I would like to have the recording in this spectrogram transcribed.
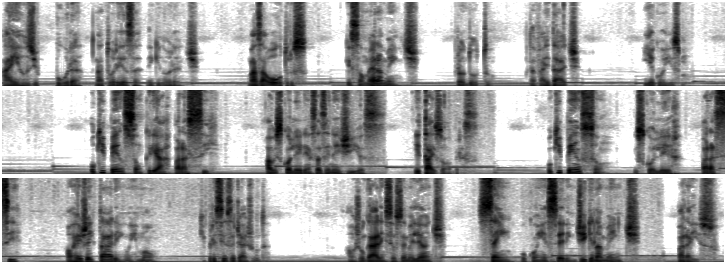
Há erros de pura natureza ignorante, mas há outros que são meramente produto da vaidade e egoísmo. O que pensam criar para si ao escolherem essas energias e tais obras? O que pensam escolher para si ao rejeitarem o irmão que precisa de ajuda, ao julgarem seu semelhante sem o conhecerem dignamente para isso,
